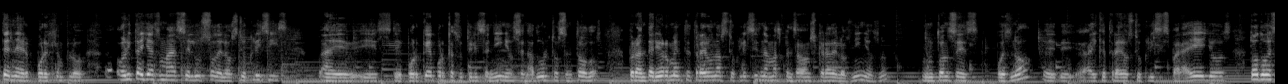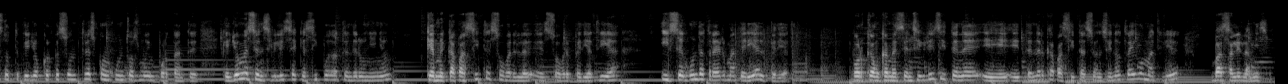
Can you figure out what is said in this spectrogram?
Tener, por ejemplo, ahorita ya es más el uso de la osteoclisis, eh, este, ¿por qué? Porque se utiliza en niños, en adultos, en todos, pero anteriormente traer una osteoclisis nada más pensábamos que era de los niños, ¿no? Entonces, pues no, eh, hay que traer osteoclisis para ellos, todo esto que yo creo que son tres conjuntos muy importantes, que yo me sensibilice que sí puedo atender un niño, que me capacite sobre, sobre pediatría y segunda, traer material pediátrico. Porque aunque me sensibilice y tener, y tener capacitación, si no traigo material, va a salir la misma.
